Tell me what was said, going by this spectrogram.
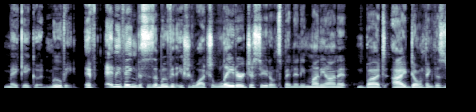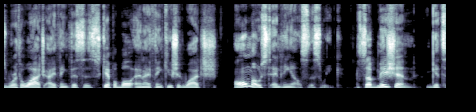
make a good movie. If anything, this is a movie that you should watch later just so you don't spend any money on it. But I don't think this is worth a watch. I think this is skippable, and I think you should watch almost anything else this week. Submission gets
